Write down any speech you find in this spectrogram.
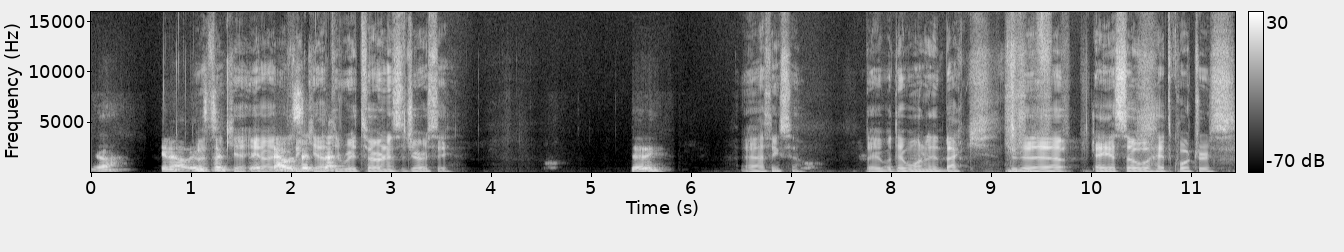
yeah, you know it I was think, a, he- yeah, that I was think it. he had That, to return his jersey. did he? Yeah, I think so. They they wanted it back to the ASO headquarters.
